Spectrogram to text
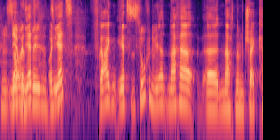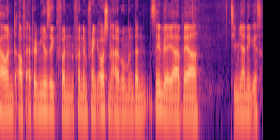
hm, So, nee, aber und, jetzt, und jetzt fragen, jetzt suchen wir nachher äh, nach einem Track-Count auf Apple Music von, von dem Frank Ocean Album und dann sehen wir ja, wer Team Yannick ist.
